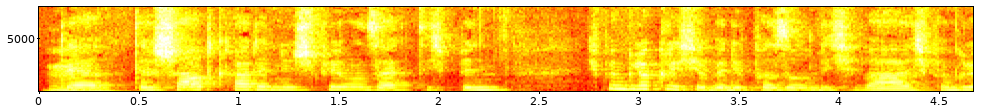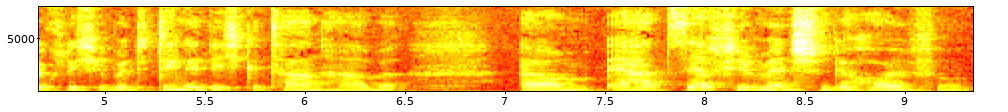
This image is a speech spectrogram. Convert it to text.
Mhm. Der, der schaut gerade in den Spiegel und sagt, ich bin, ich bin glücklich über die Person, die ich war, ich bin glücklich über die Dinge, die ich getan habe. Ähm, er hat sehr vielen Menschen geholfen.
